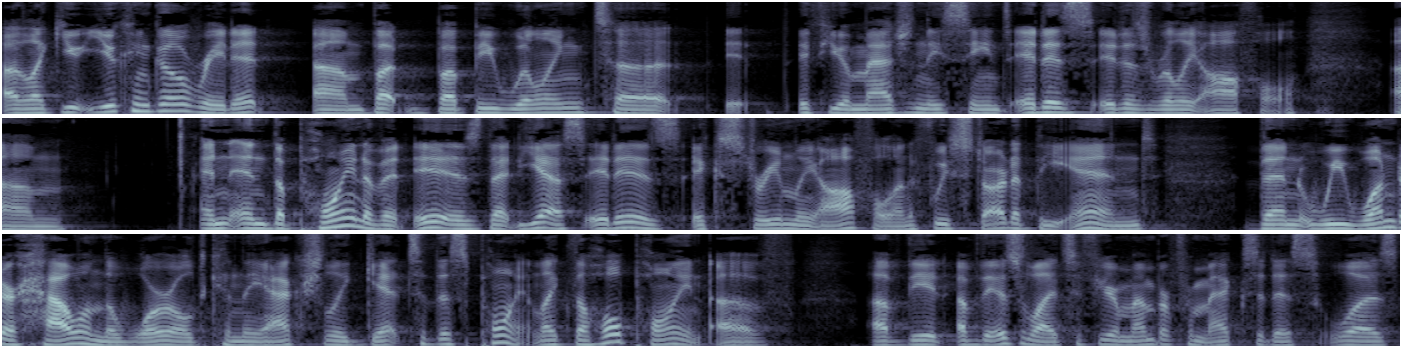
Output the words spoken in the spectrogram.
uh, like you you can go read it, um, but but be willing to if you imagine these scenes, it is it is really awful. Um, and and the point of it is that yes, it is extremely awful. And if we start at the end, then we wonder how in the world can they actually get to this point? Like the whole point of of the of the Israelites, if you remember from Exodus, was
